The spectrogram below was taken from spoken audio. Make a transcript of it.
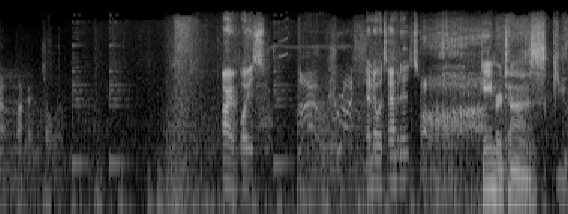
Oh fuck, I stole. All right, boys. I know what time it is. Ah, Gamer time. Skewer.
